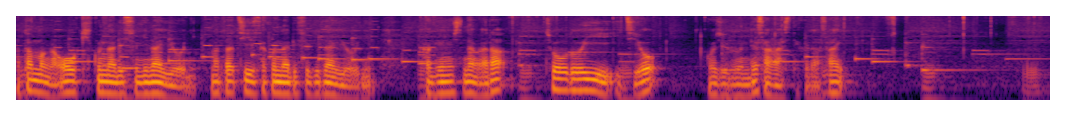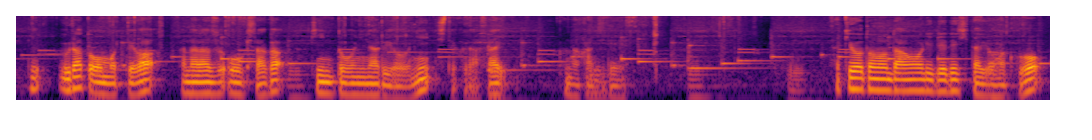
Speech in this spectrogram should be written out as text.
頭が大きくなりすぎないようにまた小さくなりすぎないように加減しながらちょうどいい位置をご自分で探してください。で裏と表は必ず大きさが均等になるようにしてください。こんな感じです。先ほどの段折りでできた余白を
